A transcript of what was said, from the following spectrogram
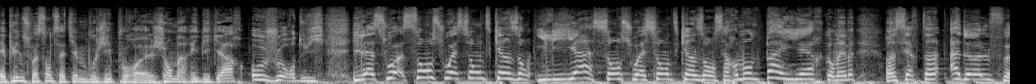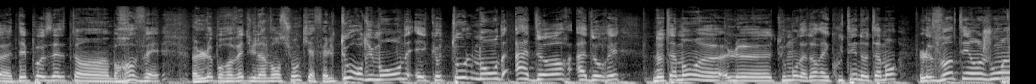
Et puis une 67e bougie pour Jean-Marie Bigard aujourd'hui. Il a soit 175 ans. Il y a 175 ans. Ça remonte pas à hier quand même. Un certain Adolphe déposait un brevet. Le brevet d'une invention qui a fait le tour du monde et que tout le monde adore adorer. Notamment euh, le tout le monde adore écouter notamment le 21 juin.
